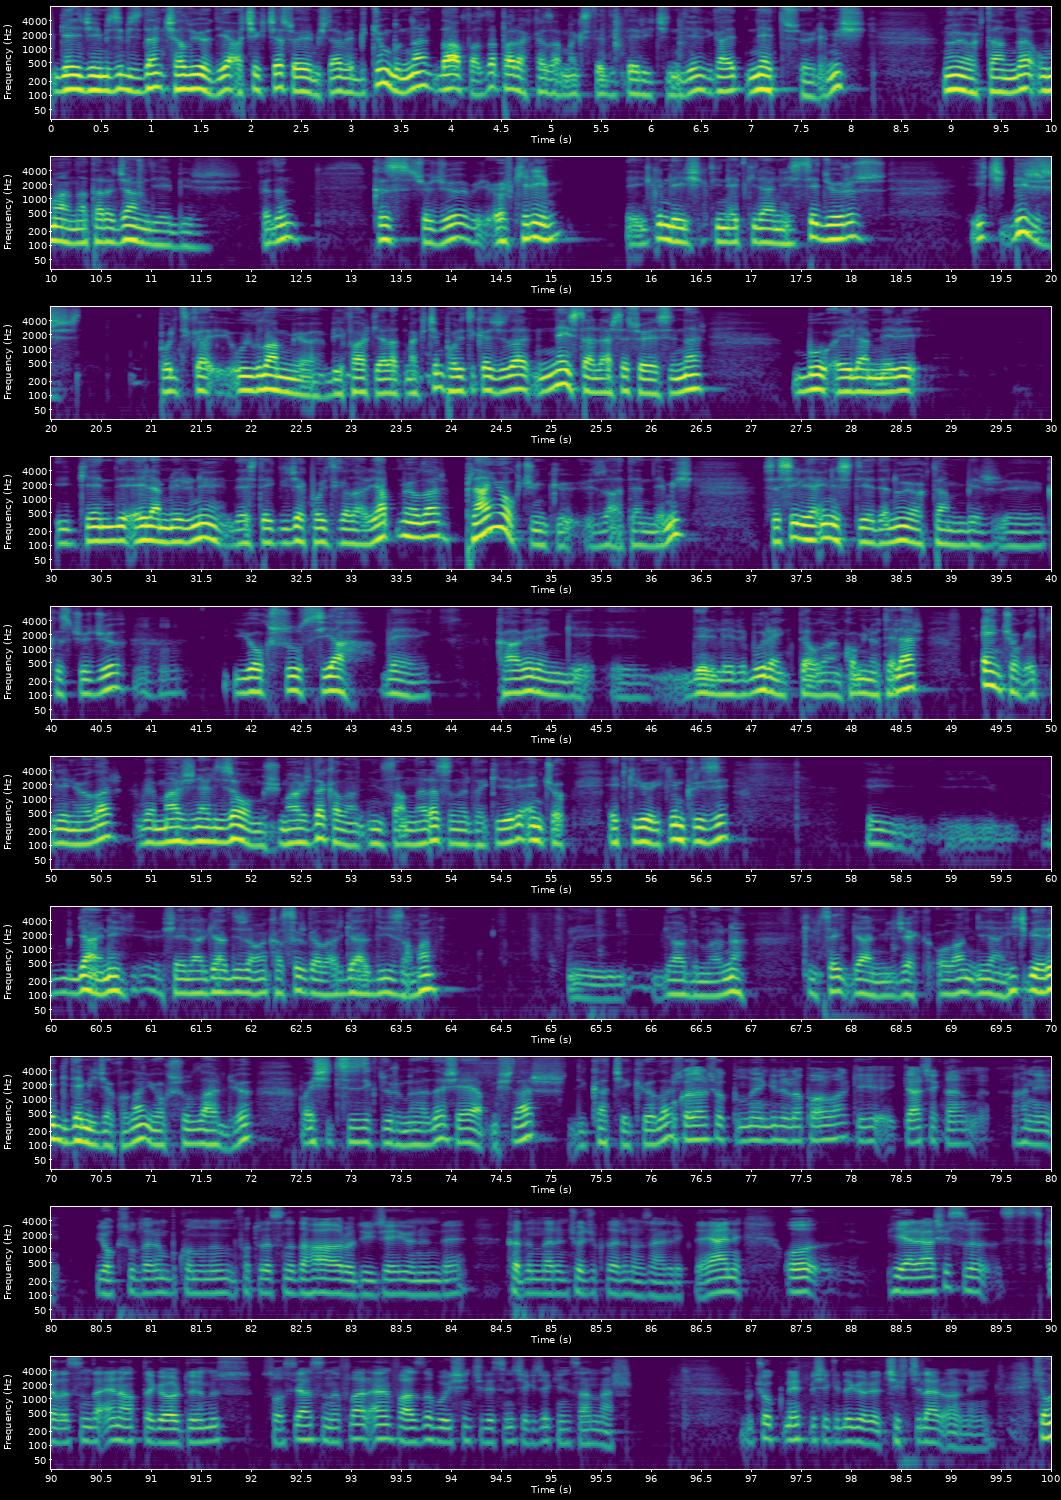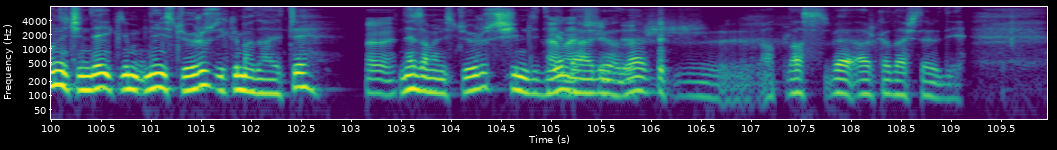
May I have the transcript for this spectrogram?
geleceğimizi bizden çalıyor diye açıkça söylemişler ve bütün bunlar daha fazla para kazanmak istedikleri için diye gayet net söylemiş. New York'tan da Uma Natarajan diye bir kadın kız çocuğu öfkeliyim. E, iklim değişikliğinin etkilerini hissediyoruz. Hiçbir politika uygulanmıyor bir fark yaratmak için. Politikacılar ne isterlerse söylesinler. Bu eylemleri kendi eylemlerini destekleyecek politikalar yapmıyorlar. Plan yok çünkü zaten demiş. Cecilia Innes diye de New York'tan bir e, kız çocuğu hı hı. yoksul siyah ve kahverengi e, derileri bu renkte olan komünoteler en çok etkileniyorlar ve marjinalize olmuş, marjda kalan insanlara sınırdakileri en çok etkiliyor iklim krizi. E, yani şeyler geldiği zaman kasırgalar geldiği zaman e, yardımlarına kimse gelmeyecek olan yani hiçbir yere gidemeyecek olan yoksullar diyor. Bu eşitsizlik durumuna da şey yapmışlar dikkat çekiyorlar. O kadar çok bununla ilgili rapor var ki gerçekten hani yoksulların bu konunun faturasını daha ağır ödeyeceği yönünde kadınların çocukların özellikle yani o hiyerarşi sıra, skalasında en altta gördüğümüz sosyal sınıflar en fazla bu işin çilesini çekecek insanlar. Bu çok net bir şekilde görüyor. Çiftçiler örneğin. İşte onun içinde iklim ne istiyoruz? İklim adaleti. Evet. Ne zaman istiyoruz? Şimdi diye Hemen bağırıyorlar. Şimdi. Atlas ve arkadaşları diye.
